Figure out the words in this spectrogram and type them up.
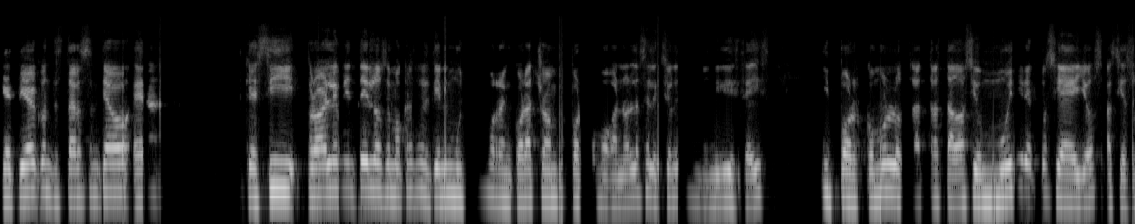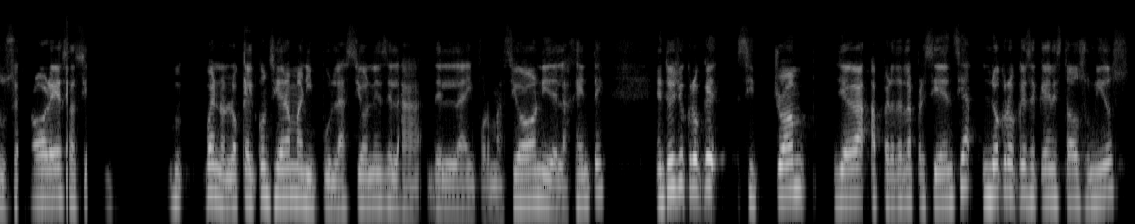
que te iba a contestar, Santiago, era que sí, probablemente los demócratas le tienen muchísimo rencor a Trump por cómo ganó las elecciones en 2016 y por cómo los ha tratado, ha sido muy directo hacia ellos, hacia sus errores, hacia, bueno, lo que él considera manipulaciones de la, de la información y de la gente. Entonces yo creo que si Trump llega a perder la presidencia, no creo que se quede en Estados Unidos,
